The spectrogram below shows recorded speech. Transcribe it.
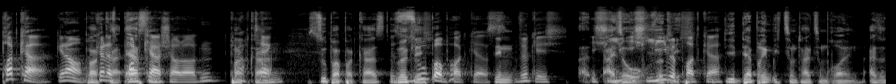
Podcast, genau. Wir können das Podcast. Shoutouten. Podcast. taggen. Super Podcast. Wirklich. Super Podcast. Den- wirklich. Ich, Also ich liebe wirklich, Podcast. Die, der bringt mich zum Teil zum Rollen. Also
